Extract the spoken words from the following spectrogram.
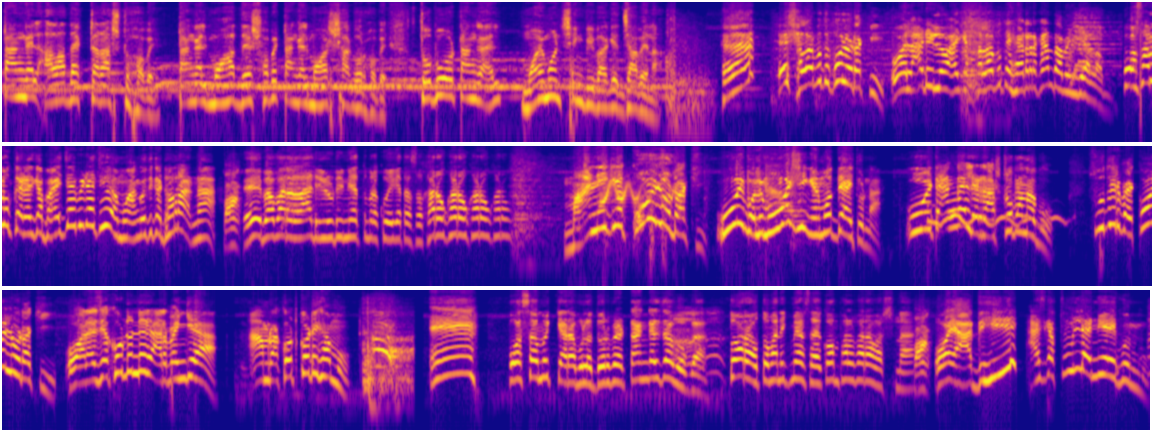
টাঙ্গাইল আলাদা একটা রাষ্ট্র হবে। টাঙ্গাইল মহাদেশ হবে টাঙ্গাইল মহাসাগর হবে। তবুও টাঙ্গাইল ময়মনসিংহ বিভাগে যাবে না। হ্যাঁ? এই শালার পুতে কইলোটা কি? ওই লাডি লো আইকে শালার পুতে হেডার কান্দা আমি গেলাম। মুখ করে ভাই যাই বিড়ে থুই আমু আঙ্গুদিকে ধরা না। এই বাবার লাডি লুডি নিয়ে তোমরা কই গেতাছো? খারো খারো খারো খারো মানিকে কইলোটা কি? ওই বলে মুম্বাই সিং এর মধ্যে আইতো না। ওই টাঙ্গাইলের রাষ্ট্র বানাবো। সুধীর ভাই কইলোটা কি? ওরা যে কুটুনির আর ভাঙ্গিয়া। আমরা কটকটি খামু। এ পসা মুই কেরা বলে দৌড় ফেরে টাঙ্গাইল যাব গা। তোরাও তো মানিক মেয়ের সাথে কম ফাল ফারা না। ওই আদি আজকে তুললে নিয়ে ফোনমু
